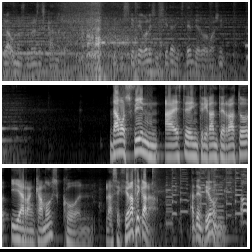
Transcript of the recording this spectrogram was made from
Lleva unos números de escándalo. 17 goles y 7 asistencias o algo así. Damos fin a este intrigante rato y arrancamos con la sección africana. Atención. Oh,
